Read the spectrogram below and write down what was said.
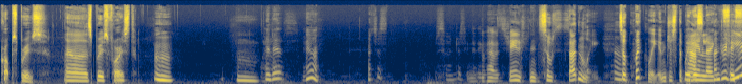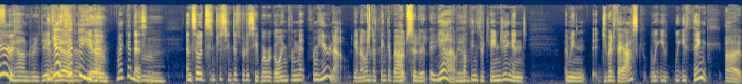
crop spruce, uh, spruce forest. Mhm. Mm. It is. Yeah. That's just so interesting to think of how it's changed and so suddenly, so quickly in just the past like 100 50, years. 100 years. Yeah, Yeah. 50 Yeah. even. My goodness. Mm. And so it's interesting to sort of see where we're going from from here now, you know, and to think about Absolutely. yeah, how things are changing and I mean, do you mind if I ask what you what you think uh,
